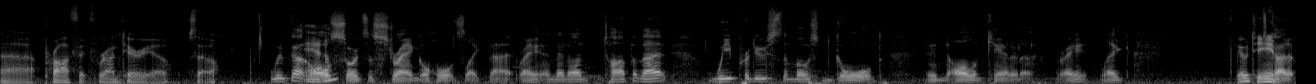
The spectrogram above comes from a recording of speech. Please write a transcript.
uh, profit for Ontario. So We've got Adam? all sorts of strangleholds like that, right? And then on top of that, we produce the most gold in all of Canada, right? Like go it's team. kind of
